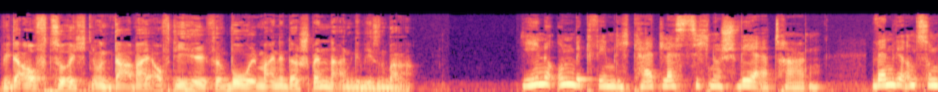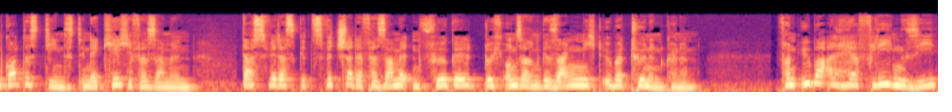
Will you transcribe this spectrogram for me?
wieder aufzurichten und dabei auf die Hilfe wohlmeinender Spender angewiesen war. Jene Unbequemlichkeit lässt sich nur schwer ertragen. Wenn wir uns zum Gottesdienst in der Kirche versammeln, dass wir das Gezwitscher der versammelten Vögel durch unseren Gesang nicht übertönen können. Von überall her fliegen sie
